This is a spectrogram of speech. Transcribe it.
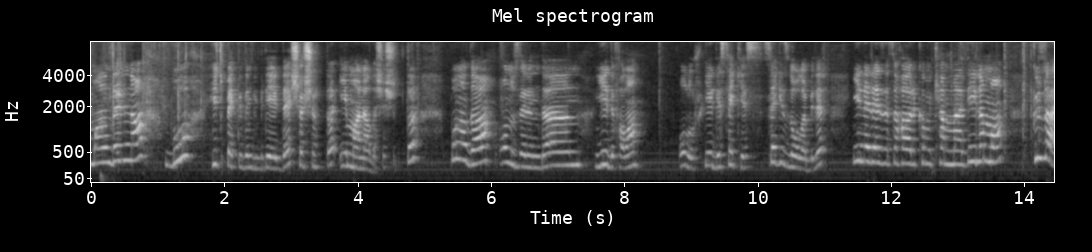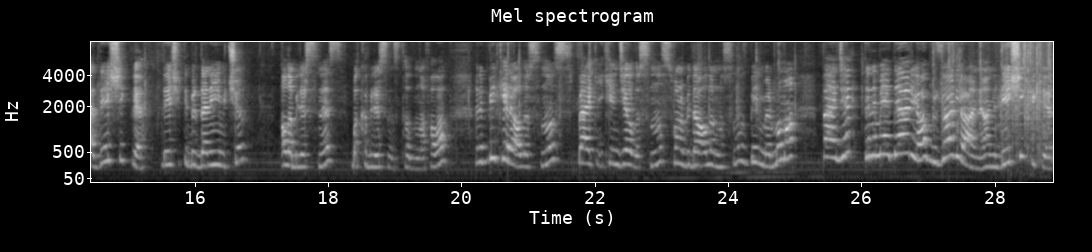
Mandalina bu hiç beklediğim gibi değildi. Şaşırttı. İyi manada şaşırttı. Buna da 10 üzerinden 7 falan olur. 7, 8. 8 de olabilir. Yine lezzeti harika, mükemmel değil ama güzel, değişikli. Değişikli bir deneyim için alabilirsiniz. Bakabilirsiniz tadına falan. Hani bir kere alırsınız. Belki ikinci alırsınız. Sonra bir daha alır mısınız bilmiyorum ama bence denemeye değer ya. Güzel yani. Hani değişik fikir.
